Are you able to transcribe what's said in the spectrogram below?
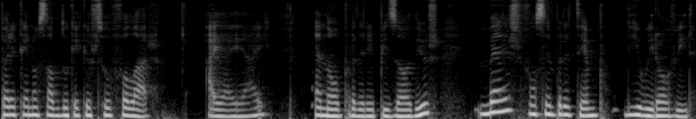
para quem não sabe do que é que eu estou a falar, ai ai ai, andam a perder episódios, mas vão sempre a tempo de o ir ouvir.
